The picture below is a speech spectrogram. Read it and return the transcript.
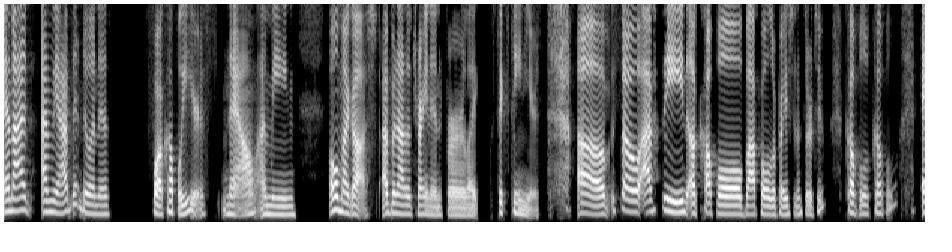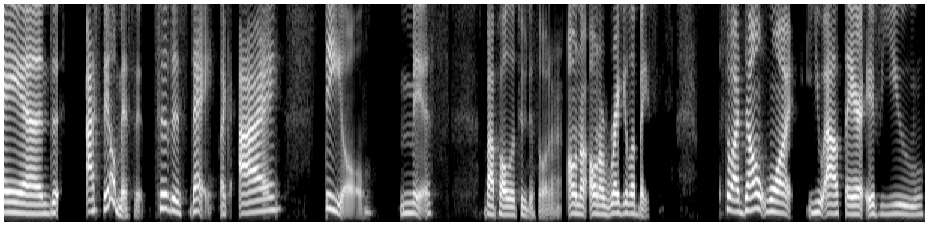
And I, I mean, I've been doing this for a couple years now. I mean, oh my gosh, I've been out of training for like 16 years. Um, so I've seen a couple bipolar patients or two, couple of couple, and I still miss it to this day. Like I still miss bipolar 2 disorder on a on a regular basis. So I don't want you out there if you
